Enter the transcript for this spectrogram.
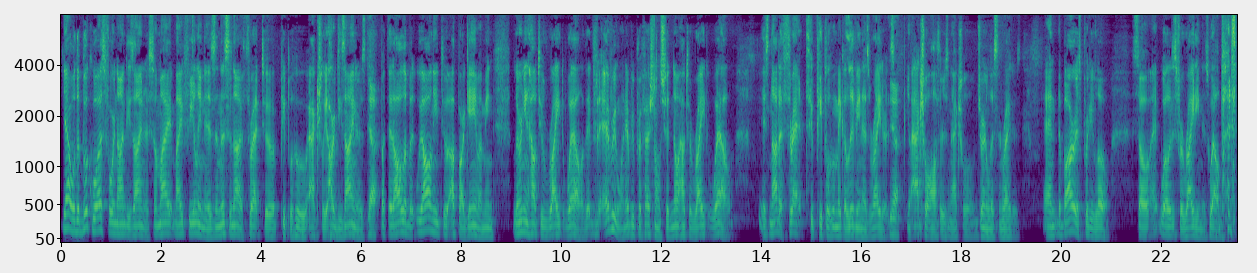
Yeah, well, the book was for non-designers. So my, my feeling is, and this is not a threat to people who actually are designers, Yeah. but that all of it, we all need to up our game. I mean, learning how to write well, that, that everyone, every professional should know how to write well is not a threat to people who make a living as writers, Yeah. you know, actual authors and actual journalists and writers. And the bar is pretty low. So, uh, well, it is for writing as well. But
